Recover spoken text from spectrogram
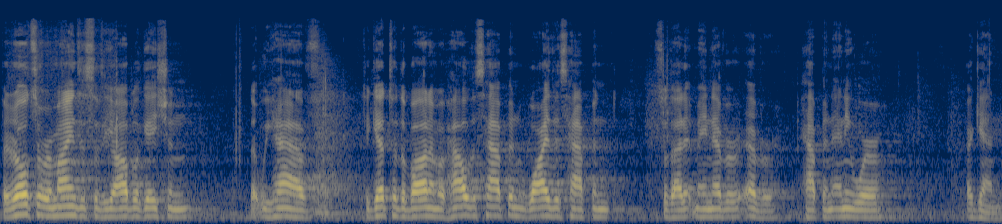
But it also reminds us of the obligation that we have to get to the bottom of how this happened, why this happened, so that it may never, ever happen anywhere again.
